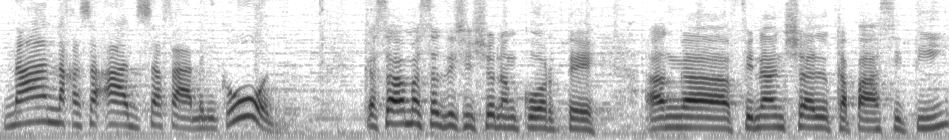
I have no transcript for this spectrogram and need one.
na nakasaad sa family code. Kasama sa desisyon ng korte ang ah, financial capacity,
